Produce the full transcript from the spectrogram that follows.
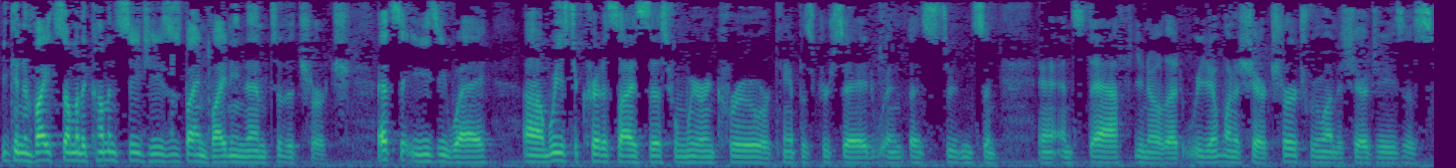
you can invite someone to come and see Jesus by inviting them to the church. That's the easy way. Um, we used to criticize this when we were in crew or Campus Crusade and, as students and, and, and, staff, you know, that we didn't want to share church, we wanted to share Jesus.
